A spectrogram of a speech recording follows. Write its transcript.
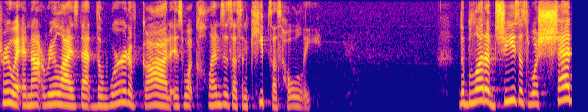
through it and not realize that the word of God is what cleanses us and keeps us holy. The blood of Jesus was shed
